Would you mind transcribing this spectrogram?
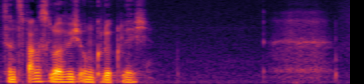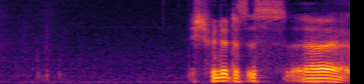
sind zwangsläufig unglücklich. Ich finde, das ist äh,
